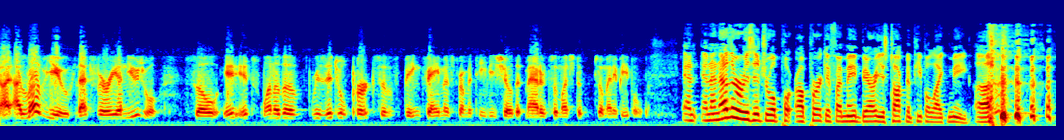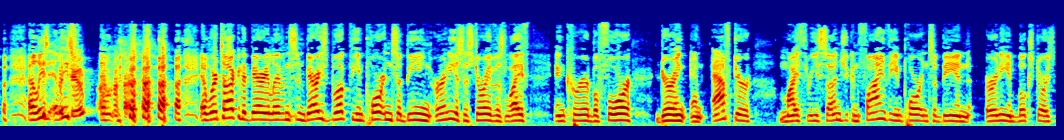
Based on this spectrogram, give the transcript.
I, I love you." That's very unusual. So it, it's one of the residual perks of being famous from a TV show that mattered so much to so many people. And and another residual per, uh, perk, if I may, Barry, is talking to people like me. Uh, at least, at least, and we're talking to Barry Livingston. Barry's book, "The Importance of Being Ernie," is the story of his life and career before, during, and after my three sons. You can find the importance of being Ernie in bookstores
